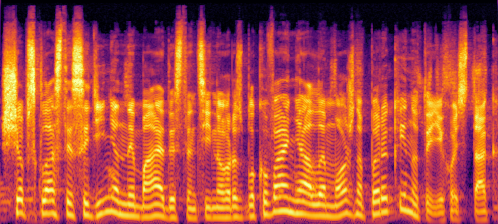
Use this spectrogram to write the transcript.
Щоб скласти сидіння, немає дистанційного розблокування, але можна перекинути їх ось так.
